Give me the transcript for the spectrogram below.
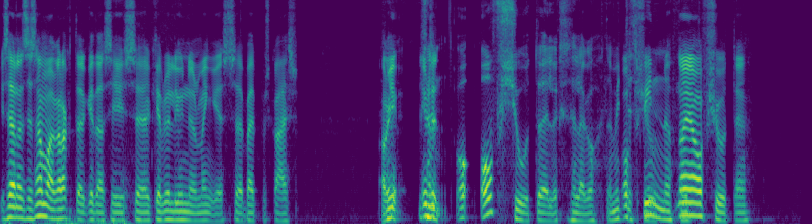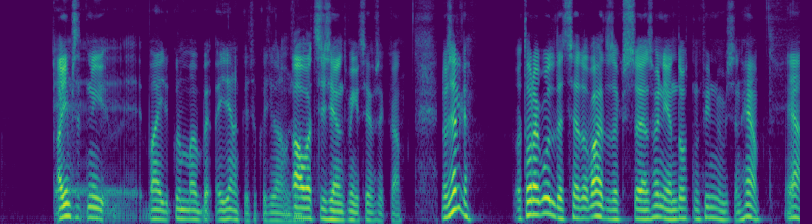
ja seal on seesama karakter, keda siis äh, Gabriel Union mängis äh, Bad Boys kahes. aga ilmselt offshoot öeldakse selle kohta, mitte spin-off. no jaa, offshoot, jah. Aga ilmselt nii ma ei, kuule ma ei teadnudki, et niisugune asi olemas on. aa, vot siis ei olnud mingit seoseid ka. no selge, tore kuulda, et see vahelduseks äh, Sony on tootnud filmi, mis on hea. jaa,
